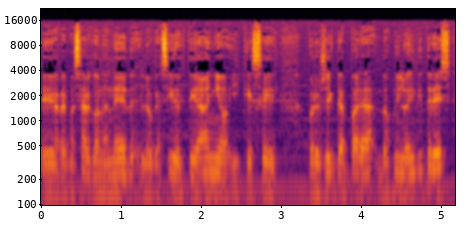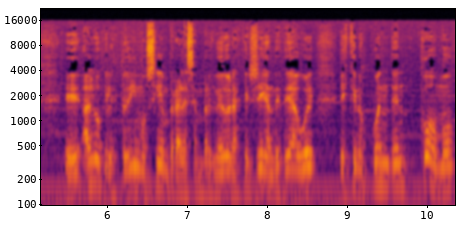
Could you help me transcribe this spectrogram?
eh, repasar con Anet lo que ha sido este año y qué se proyecta para 2023, eh, algo que les pedimos siempre a las emprendedoras que llegan desde AWE es que nos cuenten cómo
